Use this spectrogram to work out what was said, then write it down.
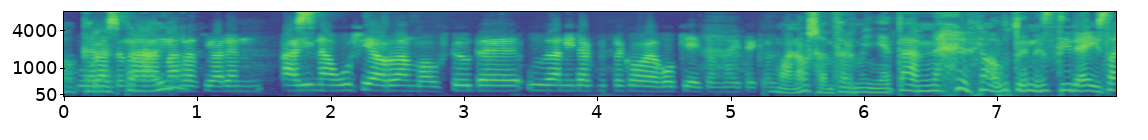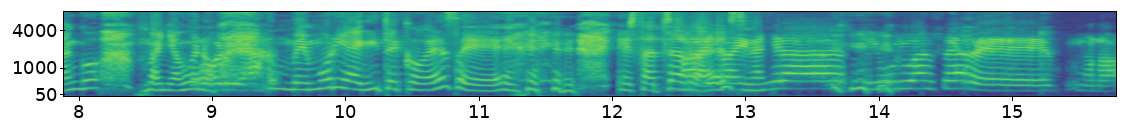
Okerrez bukatzen da narrazioaren ari nagusia, ordan, ba, uste dute udan irakurtzeko egokia izan daiteke. Bueno, San Ferminetan, aurten ez dira izango, baina, bueno, Hori da. memoria egiteko, ez? E, ez da txarra, bai, ez? bai, gainera liburuan zer, e, bueno,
